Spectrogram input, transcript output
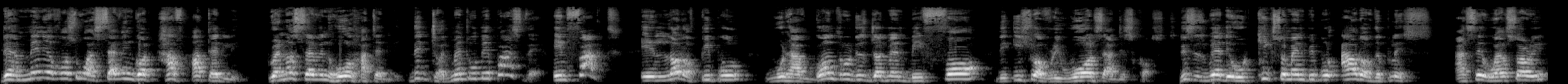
There are many of us who are serving God half-heartedly. We're not serving wholeheartedly. The judgment will be passed there. In fact, a lot of people would have gone through this judgment before the issue of rewards are discussed. This is where they will kick so many people out of the place and say, well, sorry,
